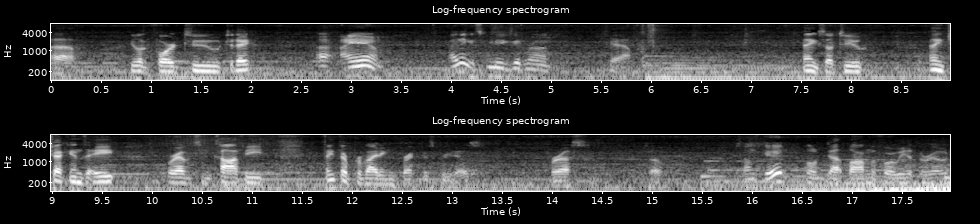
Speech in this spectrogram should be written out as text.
Uh, you look forward to today? I, I am. I think it's gonna be a good run. Yeah. I think so too. I think check-in's eight. We're having some coffee. I think they're providing breakfast burritos for us. So Sounds good. a little gut bomb before we hit the road.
